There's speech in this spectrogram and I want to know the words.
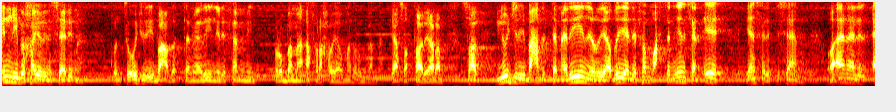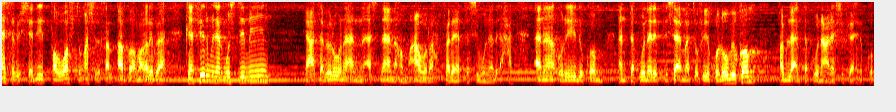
إني بخير سالمة. كنت أجري بعض التمارين لفمي ربما أفرح يوما ربما. يا ستار يا رب. صار يجري بعض التمارين الرياضية لفمه أحسن ينسى الإيه؟ ينسى الابتسامة. وأنا للأسف الشديد طوفت مشرق الأرض ومغربها. كثير من المسلمين يعتبرون أن أسنانهم عورة فلا يبتسمون لأحد. أنا أريدكم أن تكون الابتسامة في قلوبكم قبل أن تكون على شفاهكم.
